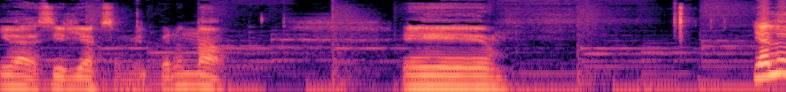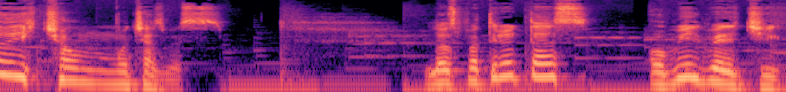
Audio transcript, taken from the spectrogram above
Iba a decir Jacksonville, pero no. Eh, ya lo he dicho muchas veces. Los Patriotas o Bill Belichick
